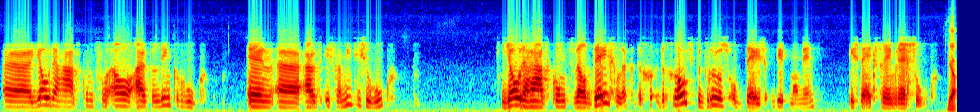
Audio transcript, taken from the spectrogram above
eh, jodenhaat komt vooral uit de linkerhoek en eh, uit de islamitische hoek. Jodenhaat komt wel degelijk, de, de grootste brullers op deze, dit moment is de extreemrechtshoek. Ja.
